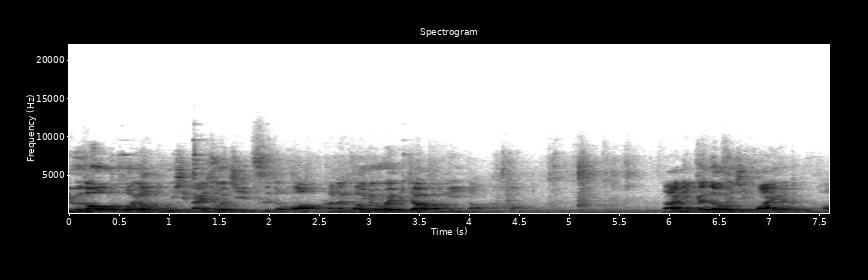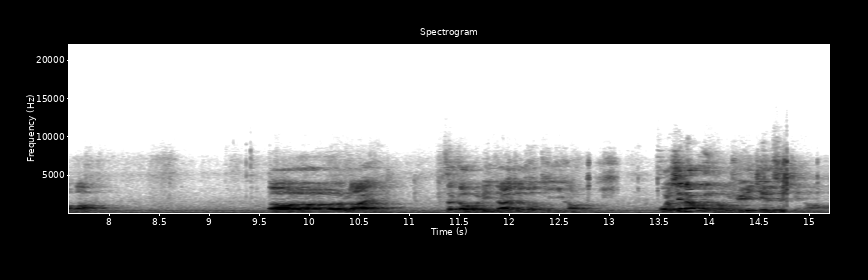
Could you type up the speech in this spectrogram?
比如说我如果用图形来做解释的话，可能同学会比较容易懂的哈。来，你跟着我一起画一个图，好不好？呃，来，这个我令大家叫做 T 好了。我现在问同学一件事情啊。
